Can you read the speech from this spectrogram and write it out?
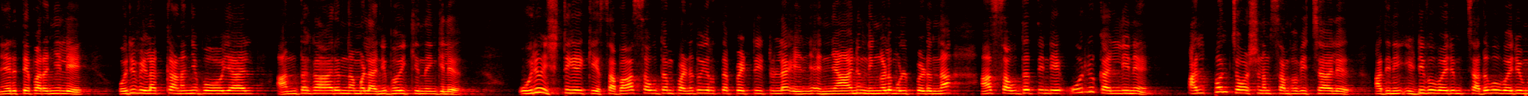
നേരത്തെ പറഞ്ഞില്ലേ ഒരു വിളക്ക് അണഞ്ഞു പോയാൽ അന്ധകാരം നമ്മൾ അനുഭവിക്കുന്നെങ്കിൽ ഒരു ഇഷ്ടികയ്ക്ക് സഭാസൗധം പണിതുയർത്തപ്പെട്ടിട്ടുള്ള ഞാനും നിങ്ങളും ഉൾപ്പെടുന്ന ആ സൗധത്തിന്റെ ഒരു കല്ലിന് അല്പം ചോഷണം സംഭവിച്ചാൽ അതിന് ഇടിവ് വരും ചതവ് വരും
